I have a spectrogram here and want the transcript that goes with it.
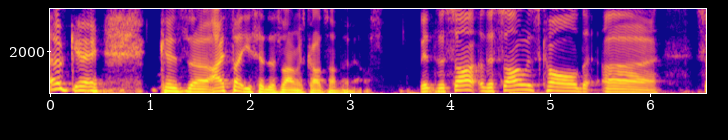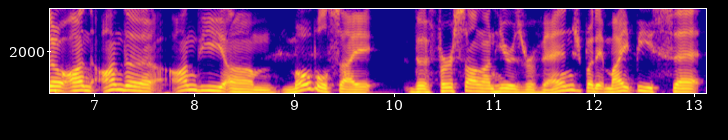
okay. Because uh, I thought you said the song was called something else. It, the song the song was called uh so on on the on the um mobile site the first song on here is Revenge, but it might be set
